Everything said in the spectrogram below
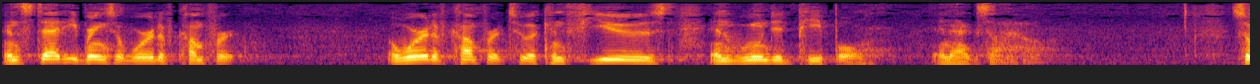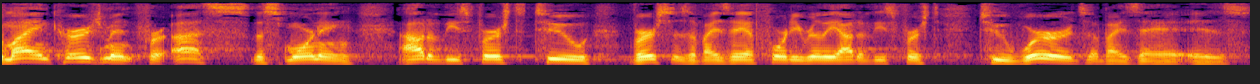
Instead, he brings a word of comfort, a word of comfort to a confused and wounded people in exile. So, my encouragement for us this morning, out of these first two verses of Isaiah 40, really out of these first two words of Isaiah, is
